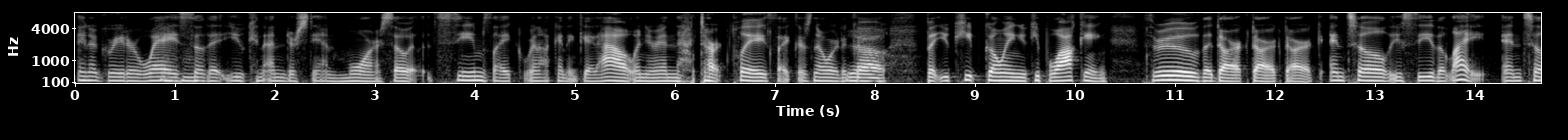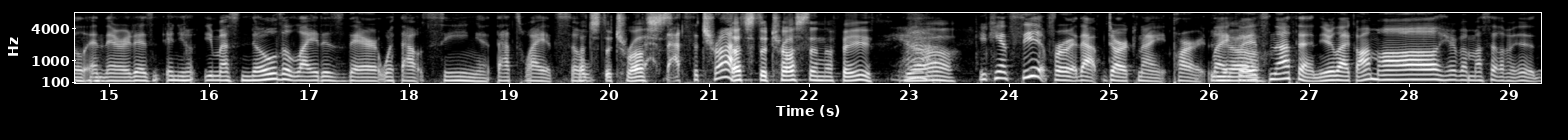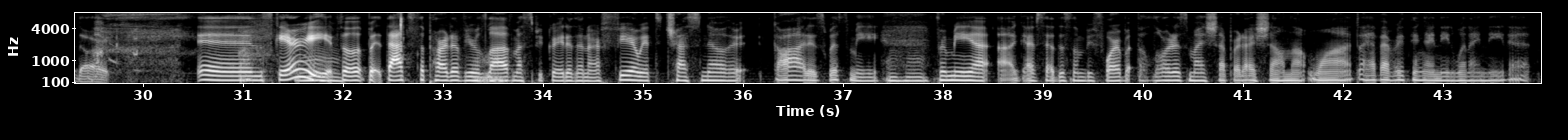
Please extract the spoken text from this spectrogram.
in a greater way so mm-hmm. that you can understand more. So it, it seems like we're not going to get out when you're in that dark place, like there's nowhere to Yeah. go. But you keep going, you keep walking through the dark, dark, dark until you see the light. Until and mm-hmm. there it is. And you you must know the light is there without seeing it. That's why it's so That's the trust. that's the trust. That's the trust and the faith. Yeah. You can't see it for that dark night part. Like Yeah. it's nothing. You're like, I'm all here by myself in the dark. and scary. Mm. Feel, but that's the part of your love must be greater than our fear. We have to trust, know that God is with me. Mm-hmm. For me, uh, I, I've said this one before, but the Lord is my shepherd; I shall not want. I have everything I need when I need it.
